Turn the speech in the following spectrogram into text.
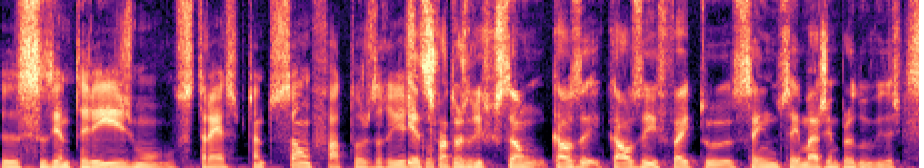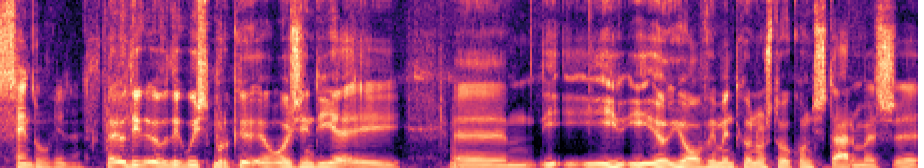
eh, sedentarismo, o stress, portanto, são fatores de risco. Esses fatores de risco são causa, causa e efeito sem, sem margem para dúvidas. Sem dúvida. Eu digo, eu digo isto porque hoje em dia, e, uh, e, e, e, obviamente que eu não estou a contestar, mas uh,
